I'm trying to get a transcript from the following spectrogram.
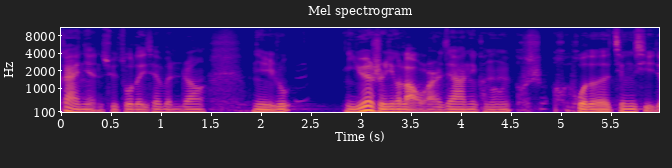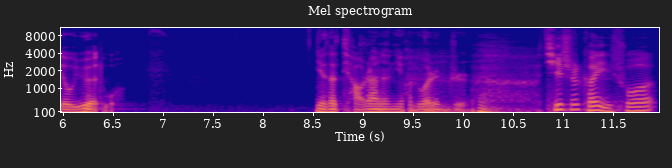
概念去做的一些文章，你如你越是一个老玩家，你可能是获得的惊喜就越多。因为它挑战了你很多认知。其实可以说，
